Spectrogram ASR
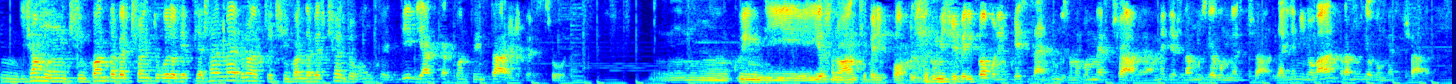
Mm, diciamo un 50% quello che piace a me, però l'altro 50% comunque devi anche accontentare le persone. Mm, quindi io sono anche per il popolo, cioè come dice per il popolo in che senso? Quindi sono commerciale, a me piace la musica commerciale, dagli anni 90 la musica commerciale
